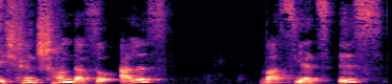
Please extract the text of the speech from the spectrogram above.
ich finde schon, dass so alles, was jetzt ist,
